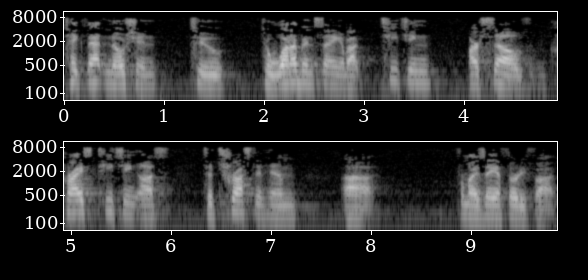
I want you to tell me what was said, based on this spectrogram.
take that notion to, to what I've been saying about teaching ourselves, Christ teaching us to trust in Him uh, from Isaiah 35,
